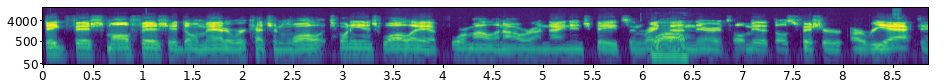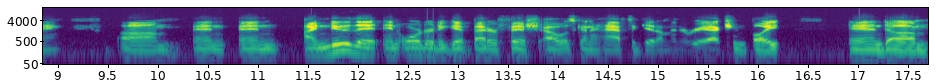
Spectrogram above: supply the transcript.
big fish, small fish, it don't matter. We're catching wall 20 inch walleye at four mile an hour on nine inch baits, and right Wow. then there it told me that those fish are are reacting. Um, and and I knew that in order to get better fish, I was going to have to get them in a reaction bite, and um,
